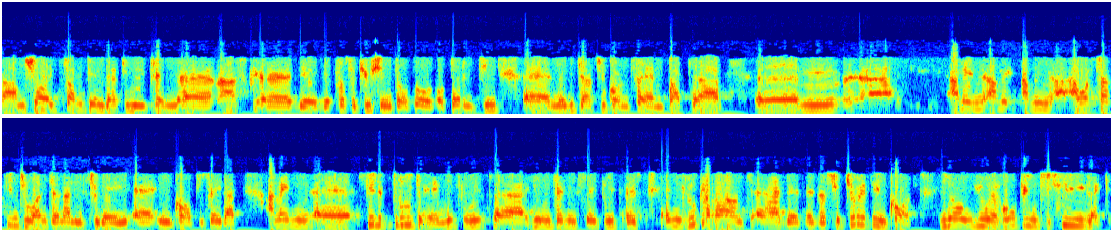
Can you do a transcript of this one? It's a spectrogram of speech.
I'm sure it's something that we can uh, ask uh, the, the prosecution authority uh, maybe just to confirm. But uh, um, I mean, I mean, I mean, I was talking to one journalist today uh, in court to say that, I mean, uh, Phillip Trute, with, with uh, him turning state witness, and you look around uh, the, the, the security in court, you know, you were hoping to see like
